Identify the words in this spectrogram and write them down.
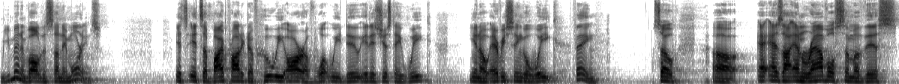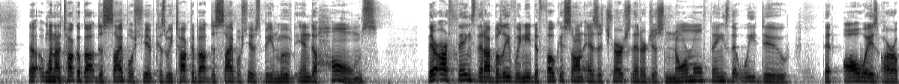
you've been involved in Sunday mornings. It's, it's a byproduct of who we are, of what we do. It is just a week, you know, every single week thing. So uh, as I unravel some of this, uh, when I talk about discipleship, because we talked about discipleships being moved into homes, there are things that I believe we need to focus on as a church that are just normal things that we do that always are a,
